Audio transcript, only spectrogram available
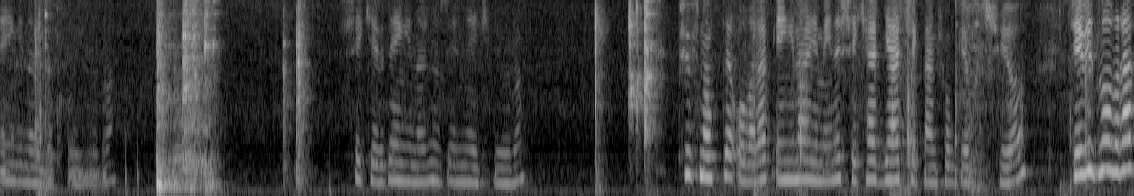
Enginarı da koyuyorum. Şekeri de enginarın üzerine ekliyorum. Püf nokta olarak enginar yemeğine şeker gerçekten çok yakışıyor. Cevizli olarak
